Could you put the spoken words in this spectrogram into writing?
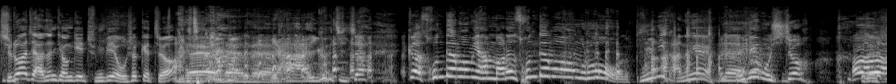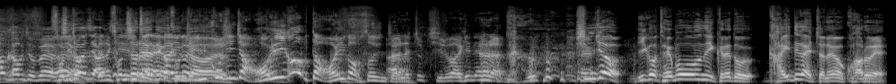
지루하지 않은 경기 준비해 오셨겠죠? 네, 네, 네. 야 이거 진짜 그러니까 손대범이 한 말은 손대범으로 부인이 가능해. 얘기해 보시죠. 아, 아, 아, 가보죠. 왜? 지루하지 않은 돼요, 내가 이거. 읽고 진짜 어이가 없다. 어이가 없어 진짜. 아, 근데 좀 지루하긴 해요. 심지어 이거 대본이 그래도 가이드가 있잖아요. 괄호에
